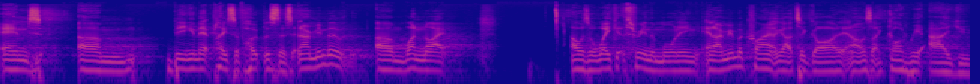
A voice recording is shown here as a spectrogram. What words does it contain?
and um, being in that place of hopelessness. And I remember um, one night I was awake at three in the morning, and I remember crying out to God, and I was like, God, where are you?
